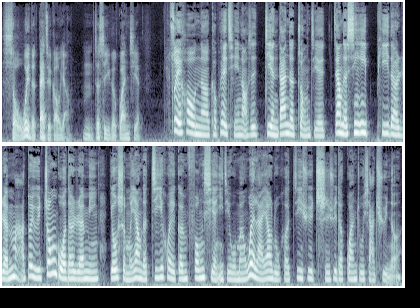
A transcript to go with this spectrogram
首位的代罪羔羊，嗯，这是一个关键。最后呢，可不可以请老师简单的总结这样的新一批的人马对于中国的人民有什么样的机会跟风险，以及我们未来要如何继续持续的关注下去呢？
